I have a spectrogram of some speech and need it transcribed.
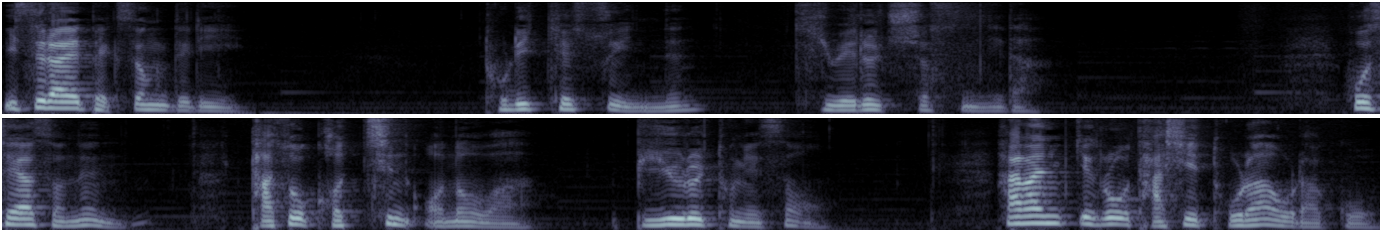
이스라엘 백성들이 돌이킬 수 있는 기회를 주셨습니다. 호세아서는 다소 거친 언어와 비유를 통해서 하나님께로 다시 돌아오라고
